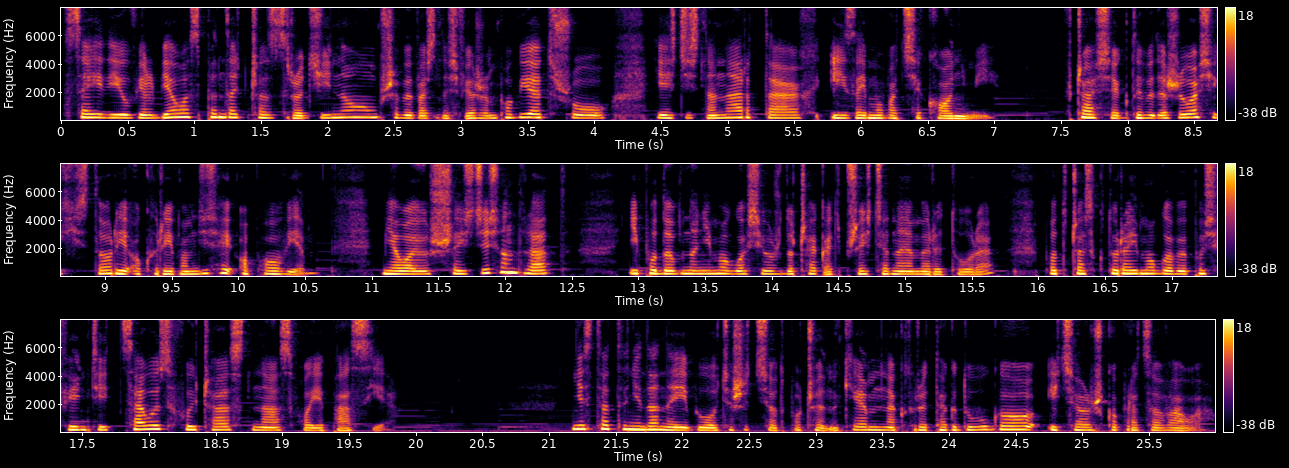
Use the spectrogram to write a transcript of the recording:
Sadie uwielbiała spędzać czas z rodziną, przebywać na świeżym powietrzu, jeździć na nartach i zajmować się końmi. Czasie, gdy wydarzyła się historia, o której Wam dzisiaj opowiem, miała już 60 lat i podobno nie mogła się już doczekać przejścia na emeryturę, podczas której mogłaby poświęcić cały swój czas na swoje pasje. Niestety nie dane jej było cieszyć się odpoczynkiem, na który tak długo i ciężko pracowała.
